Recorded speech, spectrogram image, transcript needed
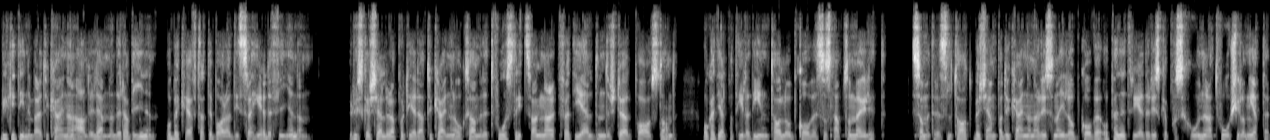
vilket innebär att ukrainarna aldrig lämnade ravinen och bekräftar att de bara distraherade fienden. Ryska källor rapporterade att ukrainarna också använde två stridsvagnar för att ge eldunderstöd på avstånd och att hjälpa till att inta Lobkove så snabbt som möjligt. Som ett resultat bekämpade ukrainarna ryssarna i Lobkove och penetrerade ryska positionerna två kilometer.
